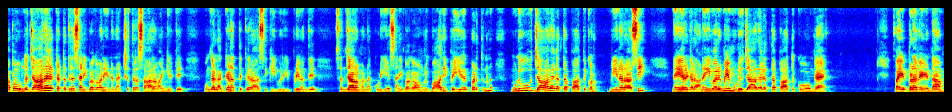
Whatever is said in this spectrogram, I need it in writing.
அப்போ உங்கள் ஜாதக கட்டத்தில் சனி பகவான் என்ன நட்சத்திர சாரம் வாங்கியிருக்கு? உங்கள் லக்கணத்துக்கு ராசிக்கு இவர் இப்படி வந்து சஞ்சாரம் பண்ணக்கூடிய சனி பகவான் உங்களுக்கு பாதிப்பை ஏற்படுத்தணும்னு முழு ஜாதகத்தை பார்த்துக்கணும். மீனராசி நேயர்கள் அனைவருமே முழு ஜாதகத்தை பார்த்துக்கோங்க. பயப்பட வேண்டாம்.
